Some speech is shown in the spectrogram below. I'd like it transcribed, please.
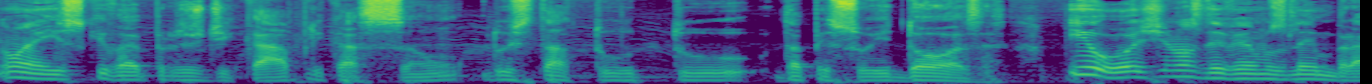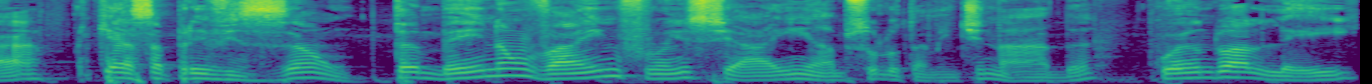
não é isso que vai prejudicar a aplicação do Estatuto da Pessoa Idosa. E hoje nós devemos lembrar que essa previsão também não vai influenciar em absolutamente nada quando a lei,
